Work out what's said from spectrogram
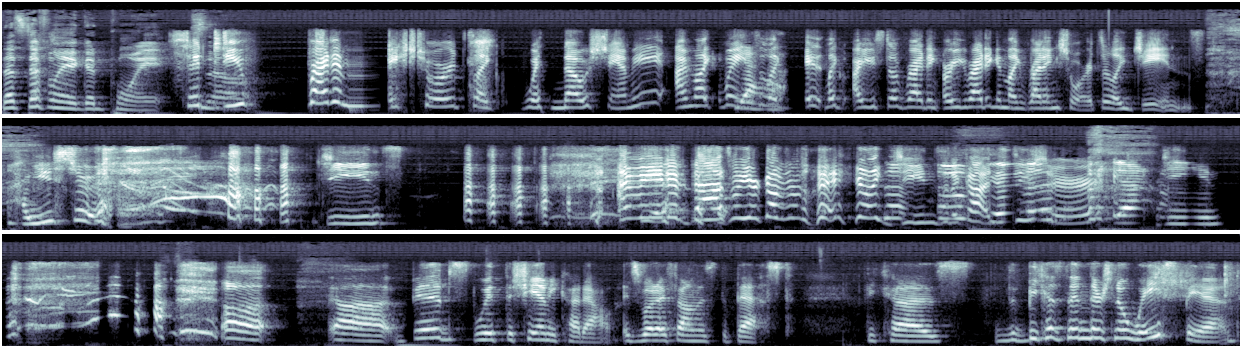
That's definitely a good point. So, do you ride in bike shorts like with no chamois? I'm like, wait, Yeah. so like, it, like, are you still riding? Are you riding in like running shorts or like jeans? I used to jeans. I mean, if that's what you're comfortable in, you're like jeans and a cotton good. t-shirt. Yeah, jeans. uh, uh, bibs with the chamois cutout is what I found is the best because the, because then there's no waistband.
